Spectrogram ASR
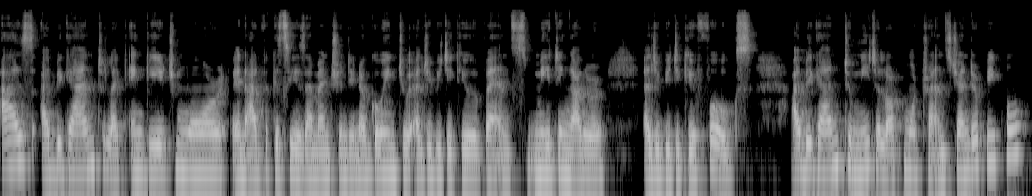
As I began to like engage more in advocacy, as I mentioned, you know, going to LGBTQ events, meeting other LGBTQ folks, I began to meet a lot more transgender people.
